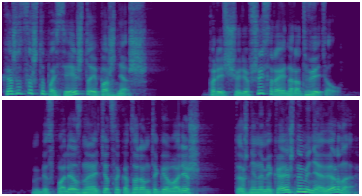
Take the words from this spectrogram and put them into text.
Кажется, что посеешь, что и пожнешь. Прищурившись, Рейнер ответил. «Бесполезный отец, о котором ты говоришь, ты же не намекаешь на меня, верно?»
